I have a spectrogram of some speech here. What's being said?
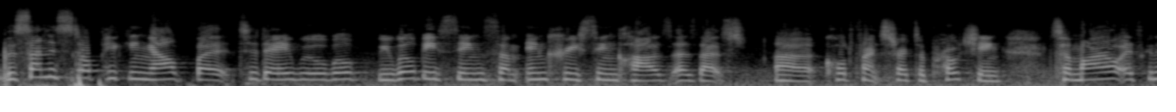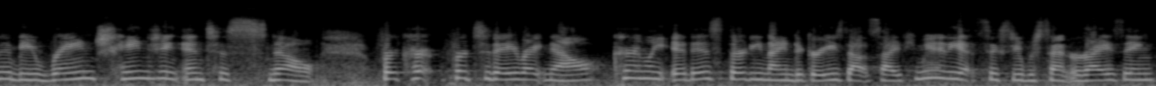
The sun is still picking out, but today we will, we will be seeing some increasing clouds as that uh, cold front starts approaching. Tomorrow it's going to be rain changing into snow. For, for today right now, currently it is 39 degrees outside, humidity at 60% rising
